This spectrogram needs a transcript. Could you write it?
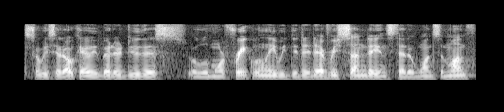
So we said, okay, we better do this a little more frequently. We did it every Sunday instead of once a month.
